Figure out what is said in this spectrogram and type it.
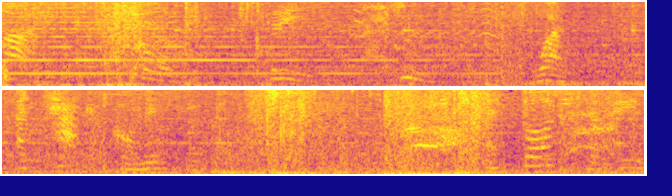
Five, four, three, two, one. Attack commencing. Escort the payload.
